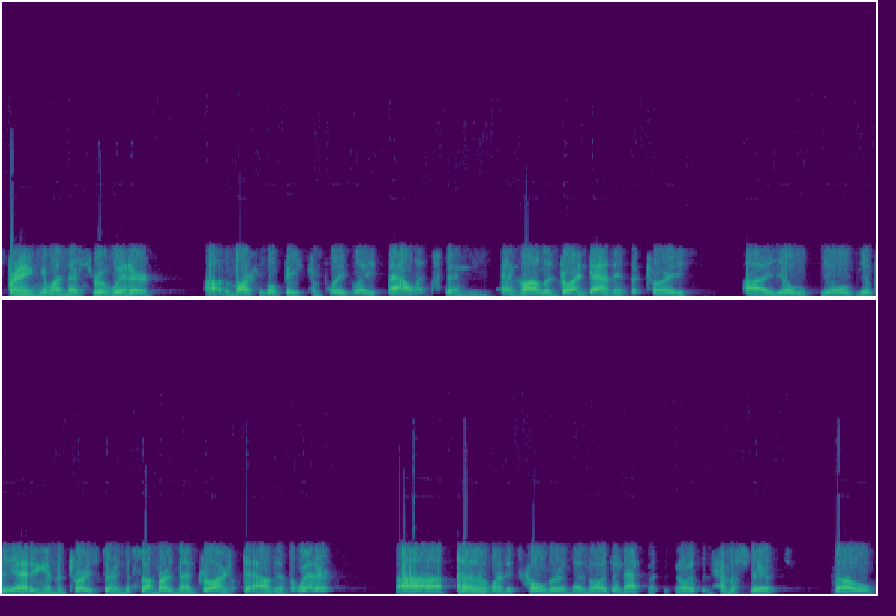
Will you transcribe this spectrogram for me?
spring when they're through winter, uh, the market will be completely balanced. And, and rather than drawing down inventories, uh, you'll you'll you'll be adding inventories during the summer and then drawing them down in the winter uh, when it's colder in the northern northern hemisphere. So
